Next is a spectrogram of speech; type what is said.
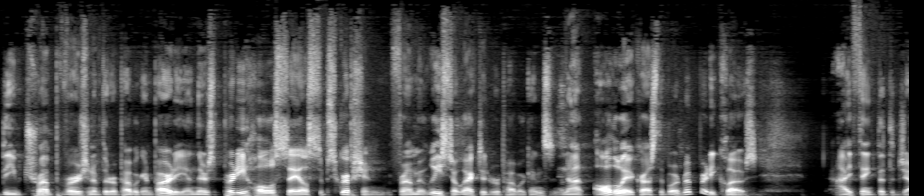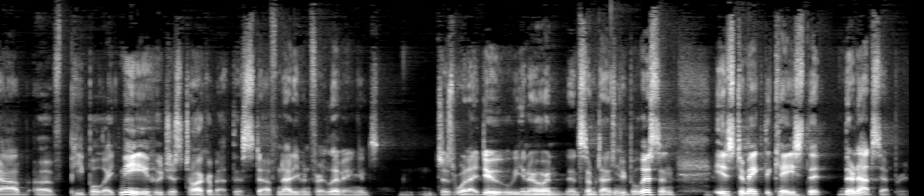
the Trump version of the Republican Party and there's pretty wholesale subscription from at least elected Republicans, not all the way across the board, but pretty close I think that the job of people like me who just talk about this stuff, not even for a living, it's just what I do, you know, and, and sometimes yeah. people listen, is to make the case that they're not separate.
